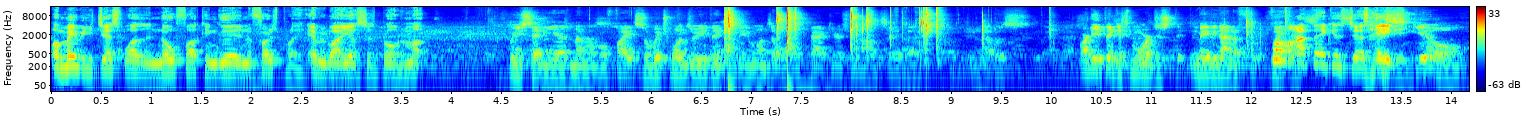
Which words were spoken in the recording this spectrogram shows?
Or maybe he just wasn't no fucking good in the first place. Everybody else just blowed him up. Well, you said he has memorable fights, so which ones do you think would be the ones that will look back years from now and say that you know that was or do you think it's more just maybe not a fight? Well, I think it's just his hating. skill,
